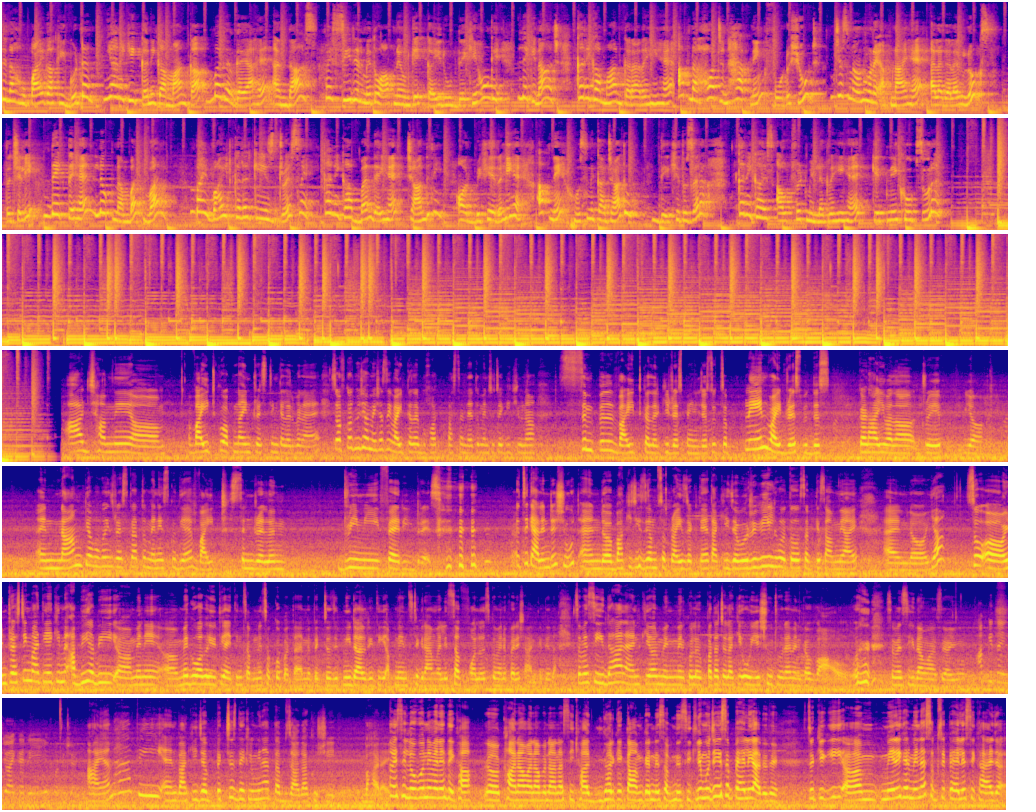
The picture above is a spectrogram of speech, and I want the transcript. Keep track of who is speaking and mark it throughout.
Speaker 1: उनसे ना हो पाएगा कि गुड्डन, यानी कि कनिका मान का बदल गया है अंदाज। वे सीरियल में तो आपने उनके कई रूप देखे होंगे, लेकिन आज कनिका मान करा रही हैं अपना हॉट एंड हैपनिंग फोटोशूट जिसमें उन्होंने अपनाए हैं अलग अलग लुक्स तो चलिए देखते हैं लुक नंबर वन भाई व्हाइट कलर की इस ड्रेस में कनिका बन गई है चांदनी और बिखेर रही है अपने हुस्न का जादू। देखिए तो जरा, कनिका इस आउटफिट में लग रही है कितनी खूबसूरत।
Speaker 2: हमने वाइट को अपना इंटरेस्टिंग कलर बनाया है। सो ऑफकोर्स मुझे हमेशा से वाइट कलर बहुत पसंद है तो मैंने सोचा कि क्यों ना सिंपल वाइट कलर की ड्रेस पहनी जाए। So it's a plain white dress with this कढ़ाई वाला ड्रेप या एंड नाम क्या होगा इस ड्रेस का? तो मैंने इसको दिया है white Cinderella dreamy fairy dress it's a calendar shoot and बाकी चीज़ें हम सरप्राइज़ रखते हैं ताकि जब वो रिवील हो तो सबके सामने आए। एंड या सो इंटरेस्टिंग बात यह है कि मैं अभी अभी uh, मैंने uh, मैं गोवा गई थी आई थिंक सबने सबको पता है मैं पिक्चर्स इतनी डाल रही थी अपने इंस्टाग्राम वाले सब फॉलोअर्स को मैंने परेशान कर दिया था। सो so, मैं सीधा लैंड किया और मैं, मेरे को लग, पता चला कि ओ ये शूट हो रहा है। मैंने कहा वाओ। सो मैं सीधा वहाँ से आई हूँ।
Speaker 3: आप कितना इन्जॉय कर रही हैं ये photoshoot
Speaker 2: I am happy and बाकी जब पिक्चर्स देख लूँगी ना तब ज़्यादा खुशी बाहर आई। वैसे लोगों ने मैंने देखा खाना वाना बनाना सीखा घर के काम करने सबने सीख लिए। मुझे ये सब पहले आते थे। तो क्योंकि आ, मेरे घर में ना सबसे पहले सिखाया जा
